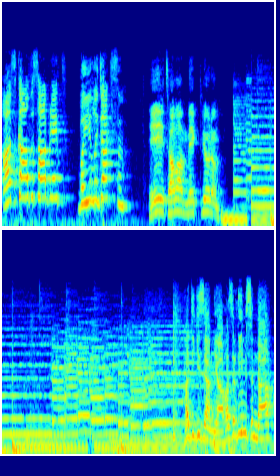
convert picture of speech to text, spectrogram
Az kaldı sabret. Bayılacaksın. İyi tamam bekliyorum. Hadi Gizem ya hazır değil misin daha?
